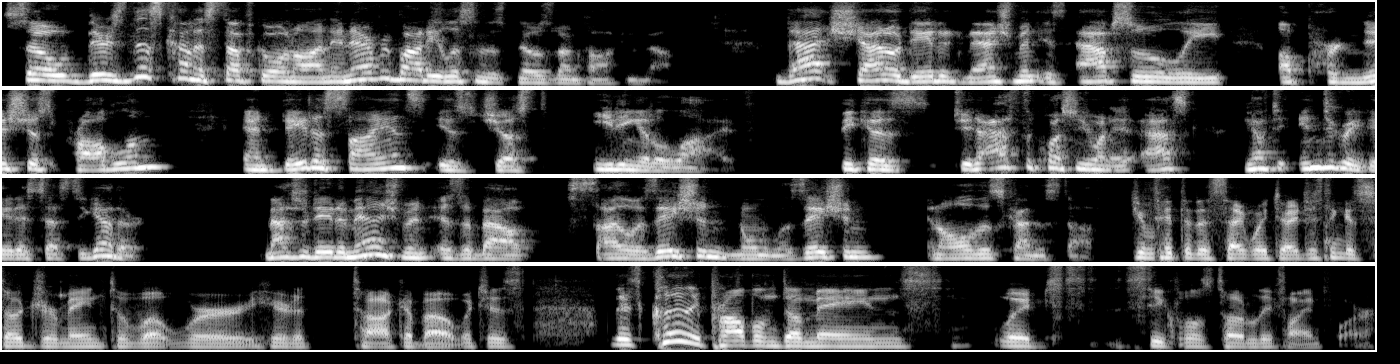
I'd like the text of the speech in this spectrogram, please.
So there's this kind of stuff going on, and everybody listening to this knows what I'm talking about. That shadow data management is absolutely a pernicious problem, and data science is just eating it alive. Because to ask the question you want to ask, you have to integrate data sets together. Master data management is about siloization, normalization, and all this kind of stuff. You've hit to the segue too. I just think it's so germane to what we're here to talk about, which is there's clearly problem domains which SQL is totally fine for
